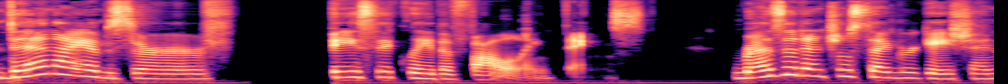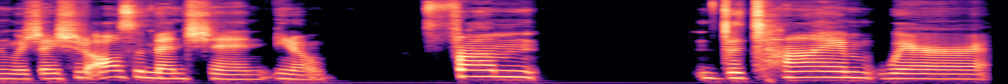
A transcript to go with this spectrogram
Then I observe basically the following things. Residential segregation, which I should also mention, you know, from the time where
